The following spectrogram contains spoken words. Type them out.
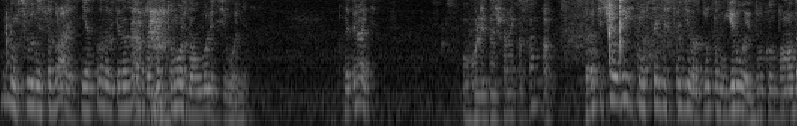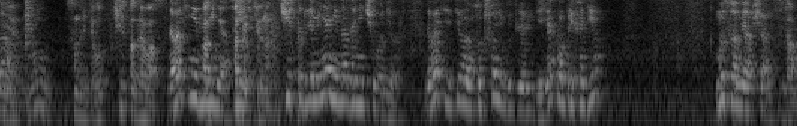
мы сегодня собрались, не откладывайте на завтра то, что можно уволить сегодня. Набирайте. Уволить начальника центра? Давайте сначала выясним обстоятельства дела. Вдруг он герой, вдруг он помогал. Не, ну, смотрите, вот чисто для вас. Давайте не для Об- меня. Смотрите, объективно. чисто для меня не надо ничего делать. Давайте сделаем хоть что-нибудь для людей. Я к вам приходил, мы с вами общались. Да.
